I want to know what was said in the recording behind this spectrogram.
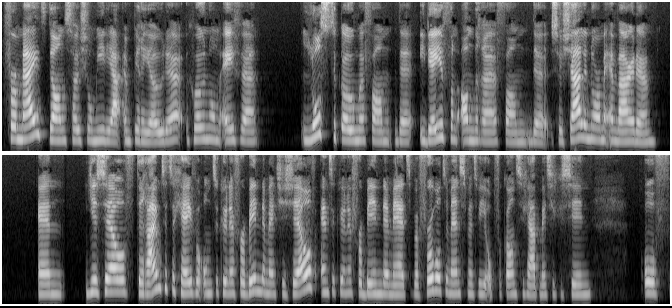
vermijd dan social media een periode. Gewoon om even los te komen van de ideeën van anderen, van de sociale normen en waarden. En jezelf de ruimte te geven om te kunnen verbinden met jezelf en te kunnen verbinden met bijvoorbeeld de mensen met wie je op vakantie gaat met je gezin of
